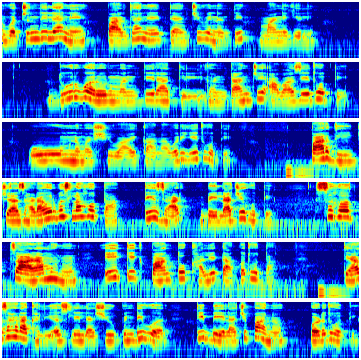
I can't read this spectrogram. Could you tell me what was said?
वचन दिल्याने पारध्याने त्यांची विनंती मान्य केली. दूरवरून मंदिरातील घंटांचे आवाज येत होते. ओम नम शिवाय कानावर येत होते. पारधी ज्या झाडावर बसला होता ते झाड बेलाचे होते. सहज चाळा म्हणून एक एक पान तो खाली टाकत होता. त्या झाडाखाली असलेल्या शिवपिंडीवर ती बेलाची पानं पडत होती.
